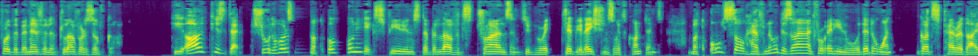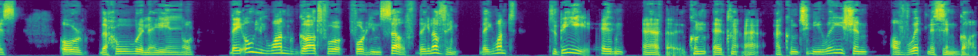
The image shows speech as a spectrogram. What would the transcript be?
for the benevolent lovers of God. He argues that true lovers not only experience the beloved's trials and tribulations with content, but also have no desire for any more. They don't want God's paradise or the holy Ain, or they only want God for, for himself. They love him. They want to be in uh, a, a, uh, uh, a continuation of witnessing God.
